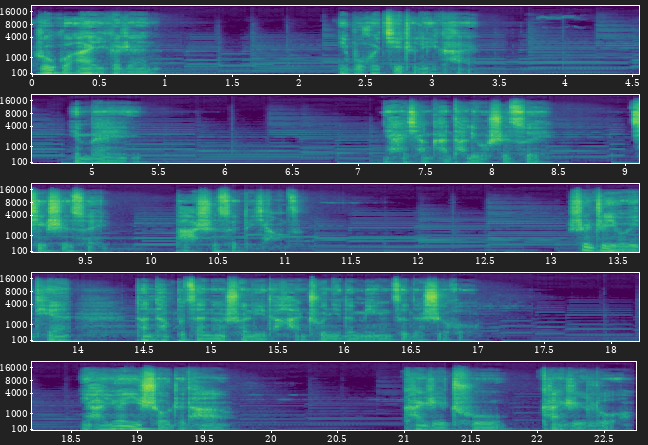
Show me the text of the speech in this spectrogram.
如果爱一个人，你不会急着离开，因为你还想看他六十岁、七十岁、八十岁的样子。甚至有一天，当他不再能顺利的喊出你的名字的时候，你还愿意守着他，看日出，看日落，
